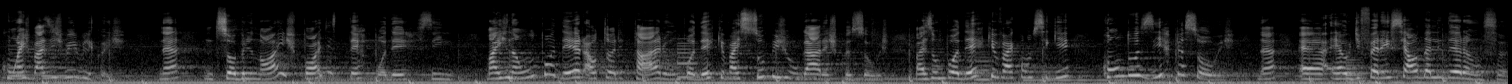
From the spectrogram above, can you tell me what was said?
com as bases bíblicas. Né? Sobre nós pode ter poder, sim, mas não um poder autoritário, um poder que vai subjugar as pessoas, mas um poder que vai conseguir conduzir pessoas. Né? É, é o diferencial da liderança.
